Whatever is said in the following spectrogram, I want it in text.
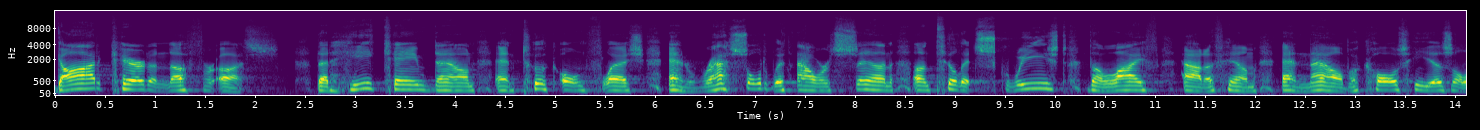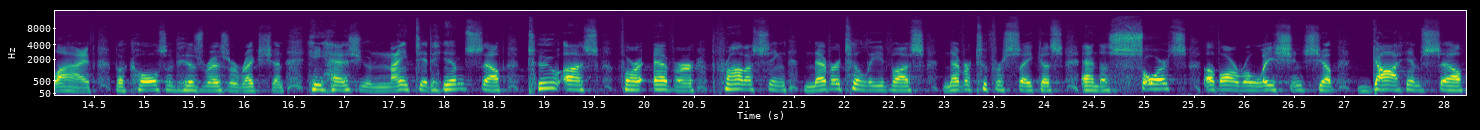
God cared enough for us that he came down and took on flesh and wrestled with our sin until it squeezed the life out of him. And now, because he is alive, because of his resurrection, he has united himself to us forever, promising never to leave us, never to forsake us. And the source of our relationship, God himself,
